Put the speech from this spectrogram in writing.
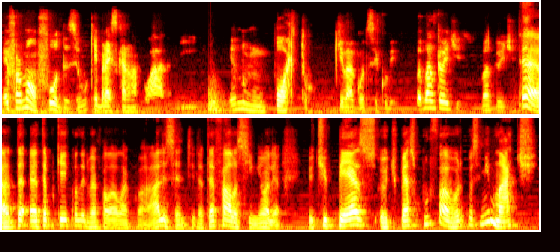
Ele falou, irmão, foda-se, eu vou quebrar esse cara na porrada. E eu não importo que vai acontecer comigo. Foi basicamente isso. Basicamente. É, até, até porque quando ele vai falar lá com a Alicent, ele até fala assim: olha, eu te peço, eu te peço, por favor, que você me mate.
